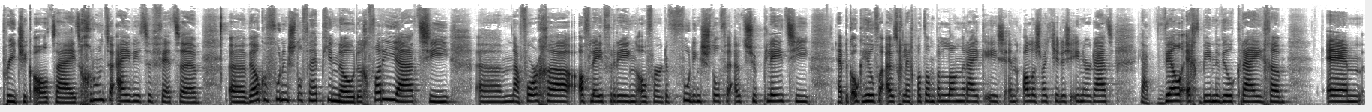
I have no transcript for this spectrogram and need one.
preach ik altijd, groente, eiwitten, vetten, uh, welke voedingsstoffen heb je nodig, variatie. Uh, nou, vorige aflevering over de voedingsstoffen uit suppletie heb ik ook heel veel uitgelegd wat dan belangrijk is en alles wat je dus inderdaad ja, wel echt binnen wil krijgen. En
